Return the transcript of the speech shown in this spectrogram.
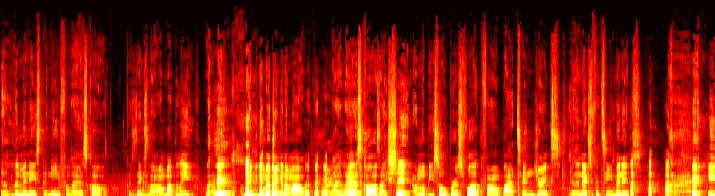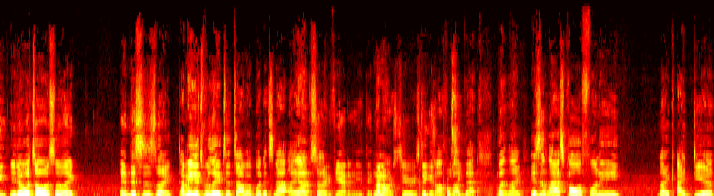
eliminates the need for last call. Cause niggas like I'm about to leave. Like, Yeah. Let me get my drink and I'm out. Like last call, I like shit. I'm gonna be sober as fuck if I don't buy ten drinks in the next 15 minutes. You know what's also like, and this is like, I mean, it's related to the topic, but it's not. Like, uh, so like, if you had anything No, no, more serious please, to get off proceed. about that, but like, isn't last call a funny, like, idea?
